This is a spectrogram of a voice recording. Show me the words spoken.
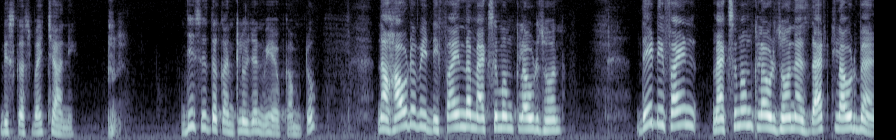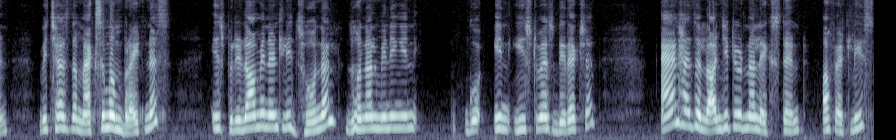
discussed by Charney. This is the conclusion we have come to. Now, how do we define the maximum cloud zone? They define maximum cloud zone as that cloud band which has the maximum brightness, is predominantly zonal, zonal meaning in in east west direction and has a longitudinal extent of at least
